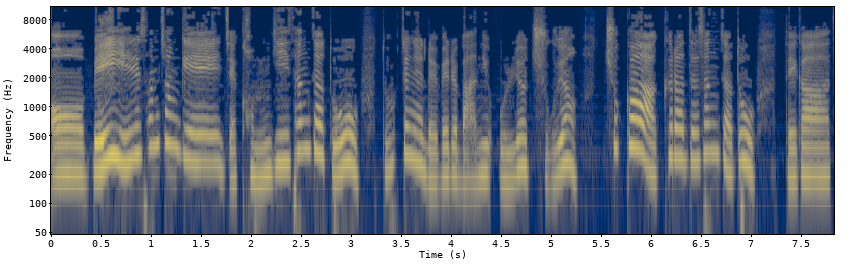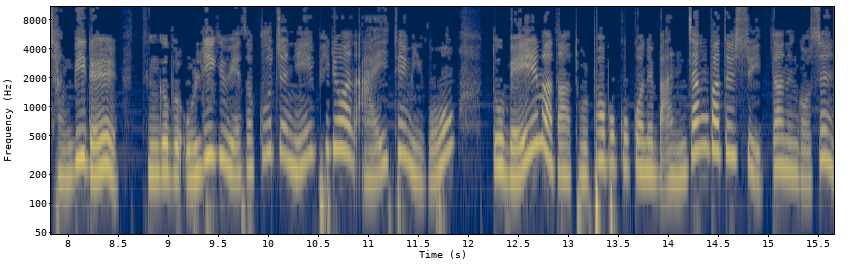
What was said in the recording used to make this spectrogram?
어, 매일 3,000개의 이제 검기 상자도 또 흑장의 레벨을 많이 올려주고요. 축과 아크라드 상자도 내가 장비를 등급을 올리기 위해서 꾸준히 필요한 아이템이고 또 매일마다 돌파복구권을 만장받을 수 있다는 것은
